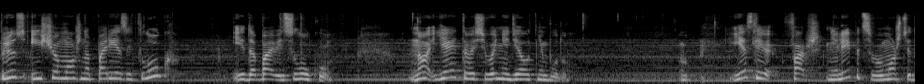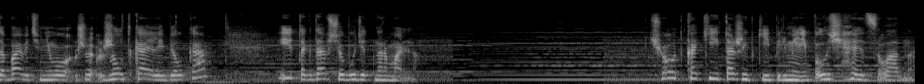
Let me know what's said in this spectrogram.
Плюс еще можно порезать лук и добавить луку. Но я этого сегодня делать не буду. Если фарш не лепится, вы можете добавить в него желтка или белка. И тогда все будет нормально. Че вот какие-то жидкие пельмени получаются, ладно.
